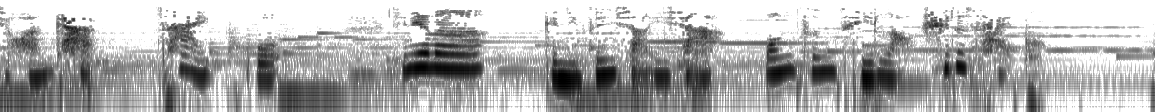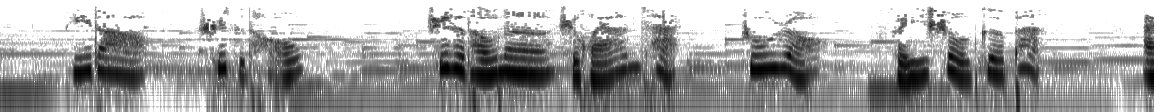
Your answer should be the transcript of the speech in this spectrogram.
喜欢看菜谱。今天呢，跟你分享一下汪曾祺老师的菜谱。第一道狮子头，狮子头呢是淮安菜，猪肉肥瘦各半，爱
